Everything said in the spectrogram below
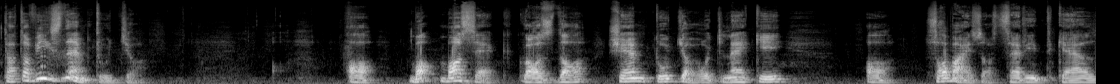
Tehát a víz nem tudja. A ma maszek gazda sem tudja, hogy neki a szabályzat szerint kell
